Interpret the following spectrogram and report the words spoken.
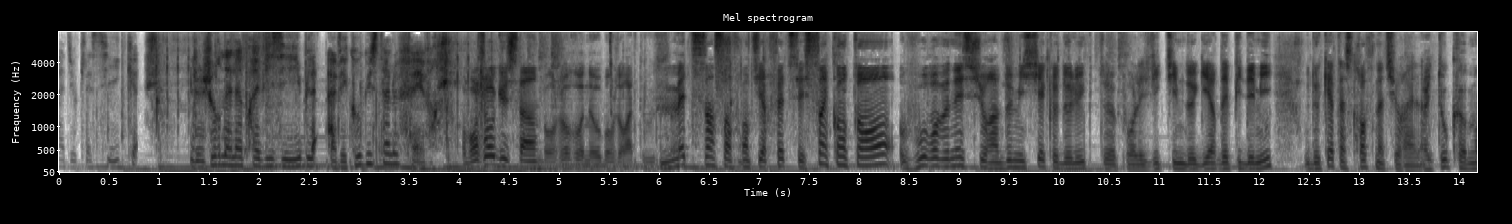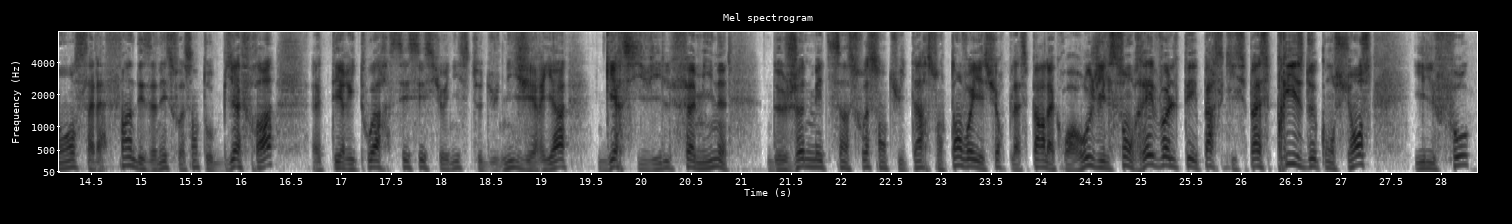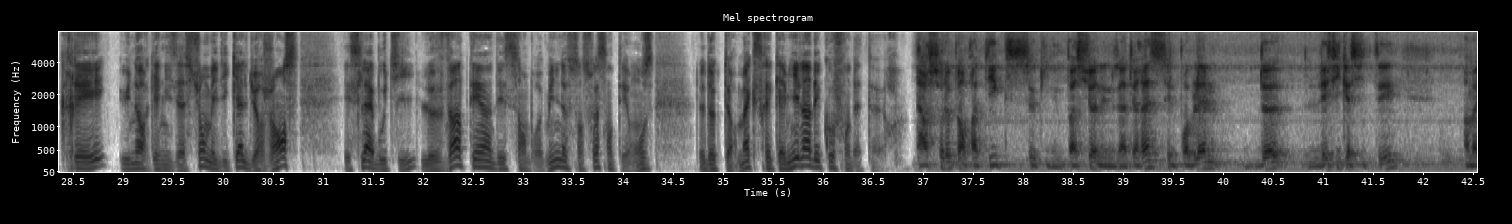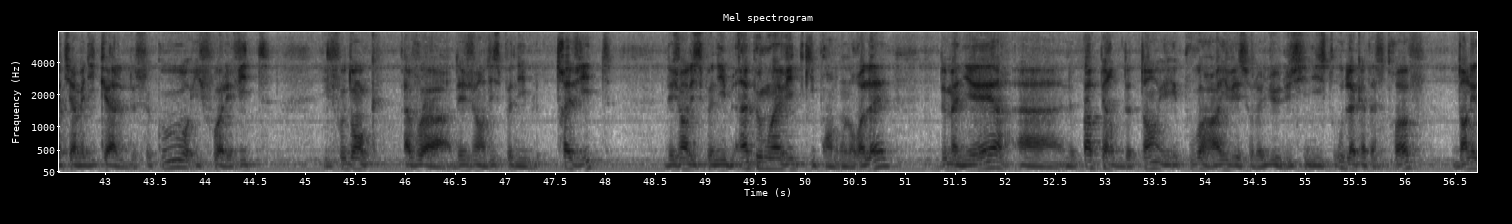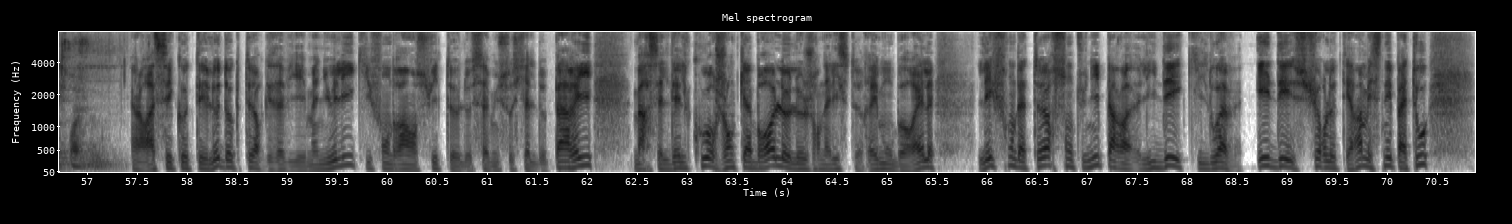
Radio Classique, le journal imprévisible avec Augustin Lefebvre. Bonjour Augustin. Bonjour Renaud, bonjour à tous. Médecins sans frontières fête ses 50 ans. Vous revenez sur un demi-siècle de lutte pour les victimes de guerre, d'épidémies ou de catastrophes naturelles. Oui, tout commence à la fin des années 60 au Biafra, territoire sécessionniste du Nigeria. Guerre civile, famine. De jeunes médecins 68 arts sont envoyés sur place par la Croix-Rouge. Ils sont révoltés par ce qui se passe, prise de conscience. Il faut créer une organisation médicale d'urgence. Et cela aboutit le 21 décembre 1971. Le docteur Max Récamier, l'un des cofondateurs. Alors sur le plan pratique, ce qui nous passionne et nous intéresse, c'est le problème de l'efficacité en matière médicale de secours. Il faut aller vite. Il faut donc avoir des gens disponibles très vite, des gens disponibles un peu moins vite qui prendront le relais, de manière à ne pas perdre de temps et pouvoir arriver sur le lieu du sinistre ou de la catastrophe dans les trois jours. Alors à ses côtés, le docteur Xavier Emmanueli, qui fondera ensuite le SAMU social de Paris, Marcel Delcourt, Jean Cabrol, le journaliste Raymond Borel. Les fondateurs sont unis par l'idée qu'ils doivent aider sur le terrain, mais ce n'est pas tout.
